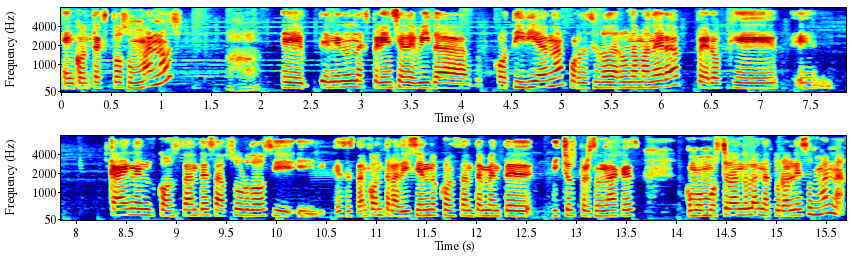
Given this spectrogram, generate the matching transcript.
en contextos humanos, eh, teniendo una experiencia de vida cotidiana, por decirlo de alguna manera, pero que eh, caen en constantes absurdos y, que se están contradiciendo constantemente dichos personajes, como mostrando la naturaleza humana,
